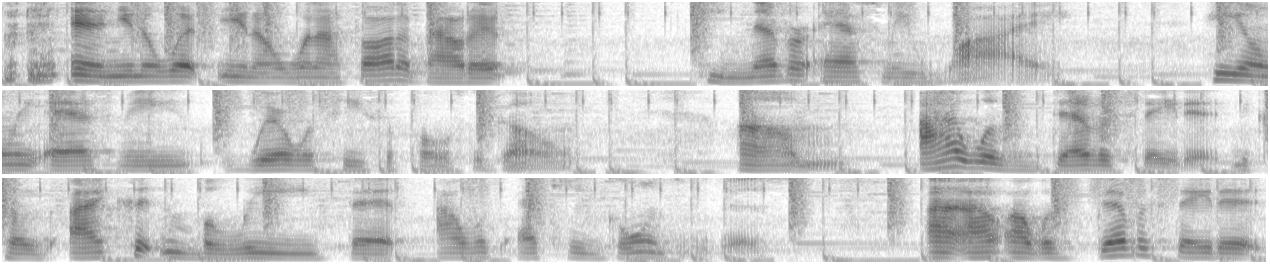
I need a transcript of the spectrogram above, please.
and you know what? You know, when I thought about it, he never asked me why. He only asked me where was he supposed to go. Um, I was devastated because I couldn't believe that I was actually going through this. I, I, I was devastated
